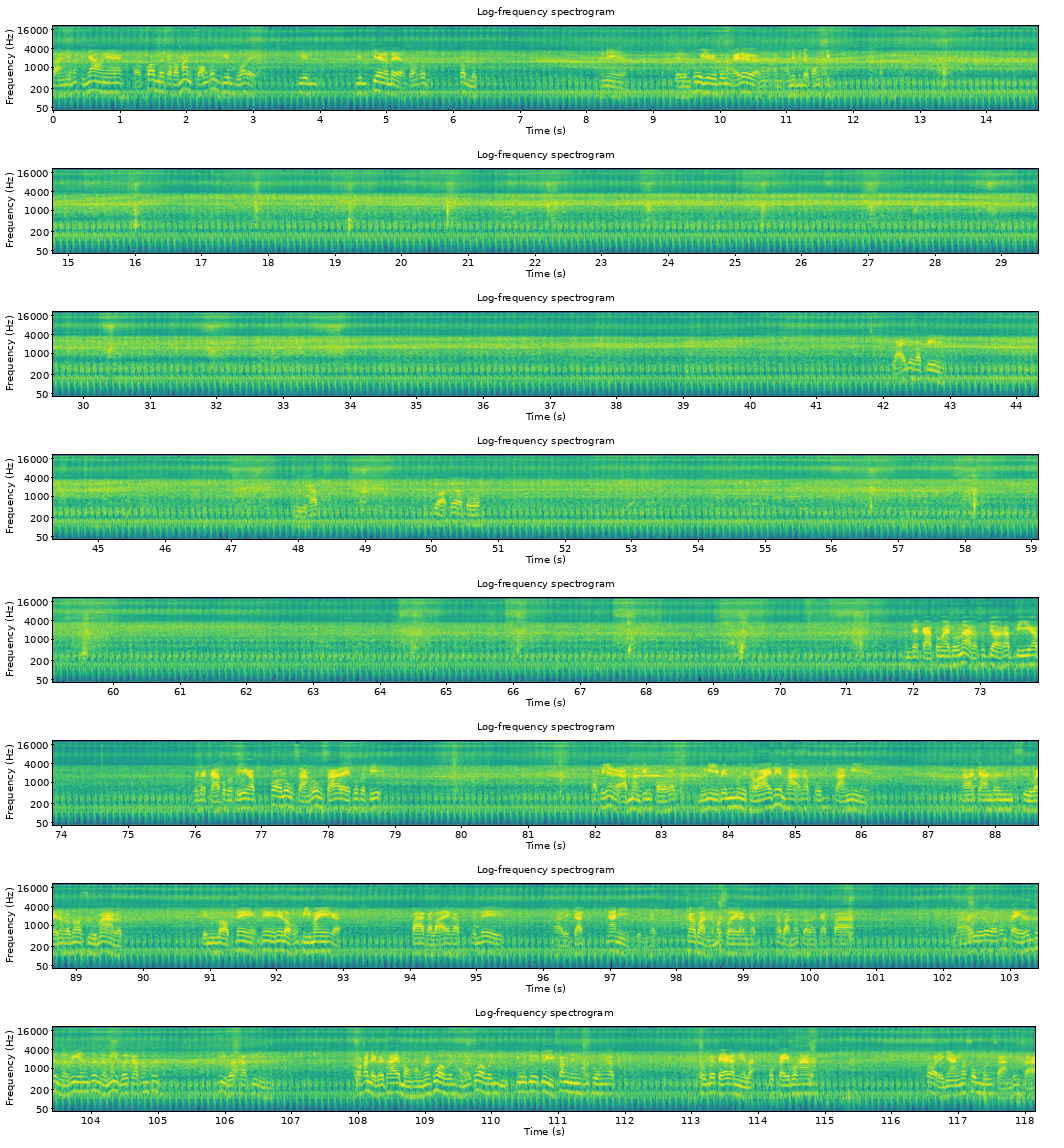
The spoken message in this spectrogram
สายนี้มันสิยาวเนี่ยแต่ความเลยกับประมาณสองคนยืนหัวได้ยืนยืนเคียกันได้สองคน ความลึกอันนี้อย่าลืมพูดอยืนไปเบิ้งไผเด้ออันอันอันนี้เป็นเจ้าของคลิปายด้วยครับพี่นี่ครับ จอดแต่ละตัว รรยากาศตรงไหนตรงหน้ากับสุดยอดครับดีครับ บรรยากาศปกติครับก็ล่งสางล่งสาอะไรปกติครับไปยังกับอาบน้ำกินขอครับ มือนี้เป็นมือถวายเพลพระครับ ผมสางนี่พระอาจารย์เป็นสื่อไว้นะครับนอกสื่อมาแบบ เป็นรอบในในในรอบของปีใหม่กับปลากระไรครับเป็นเล่อาได้จัดงานนี้ขึ้นครับ ชาวบ้านก็มาซอยกันครับ ชาวบ้านมาซอยกันจับปลา ลายเยู่แล้ว่าทั้งไต่ทั้งเทินกับมี่ทั้งเทินกับมี่เบิร์ดครับทั้งเทินนี่เบิร์ดครับอยู่นี่เราขั้นไหนไปทายหมองของแม่พ่วเพิ่นของแม่พ่วเพิ่นอยู่อยู่อยู่อีกฝั่งหนึ่งของทงครับทงไปแปะกันนี่แหละบ่ไกลบ่ห่างพ่อเดี๋ยางมาส้มเมืองสางเมืองสา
